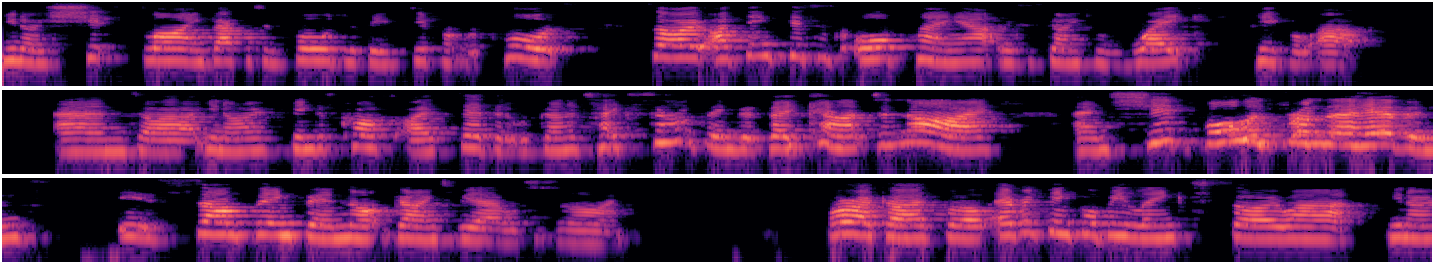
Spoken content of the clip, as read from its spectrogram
you know, shit flying backwards and forwards with these different reports. So I think this is all playing out. This is going to wake people up. And, uh, you know, fingers crossed, I said that it was going to take something that they can't deny. And shit fallen from the heavens is something they're not going to be able to deny. All right, guys. Well, everything will be linked. So, uh, you know,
